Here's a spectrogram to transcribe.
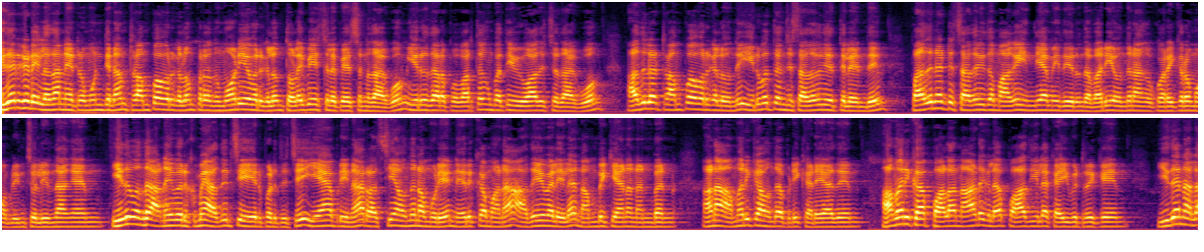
இதற்கிடையில தான் நேற்று முன்தினம் ட்ரம்ப் அவர்களும் பிரதமர் மோடி அவர்களும் தொலைபேசியில் பேசினதாகவும் இருதரப்பு வர்த்தகம் பத்தி விவாதிச்சதாகவும் அதுல ட்ரம்ப் அவர்கள் வந்து இருபத்தஞ்சு சதவீதத்திலிருந்து பதினெட்டு சதவீதமாக இந்தியா மீது இருந்த வரியை வந்து நாங்கள் குறைக்கிறோம் அப்படின்னு சொல்லியிருந்தாங்க. இது வந்து அனைவருக்குமே அதிர்ச்சியை ஏற்படுத்துச்சு. ஏன் அப்படின்னா ரஷ்யா வந்து நம்முடைய நெருக்கமான அதே வேளையில் நம்பிக்கையான நண்பன். ஆனால் அமெரிக்கா வந்து அப்படி கிடையாது. அமெரிக்கா பல நாடுகளை பாதியில் கைவிட்டிருக்கு. இதனால்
